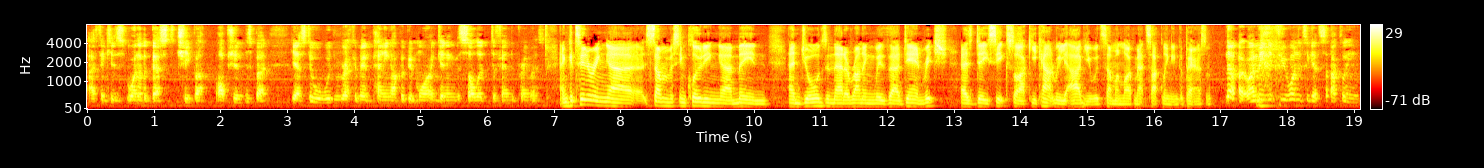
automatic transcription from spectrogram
I think he's one of the best cheaper options. But yeah, still would recommend paying up a bit more and getting the solid defender primos. And considering uh, some of us, including uh, me and, and George and that, are running with uh, Dan Rich as D6, like you can't really argue with someone like Matt Suckling in comparison. No, I mean, if you wanted to get Suckling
